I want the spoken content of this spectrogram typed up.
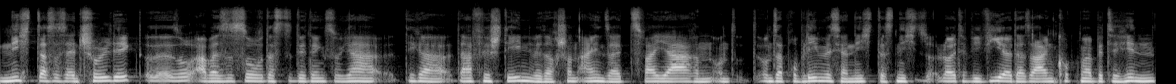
nicht, dass es entschuldigt oder so, aber es ist so, dass du dir denkst, so, ja, Digga, dafür stehen wir doch schon ein seit zwei Jahren und unser Problem ist ja nicht, dass nicht Leute wie wir da sagen, guckt mal bitte hin.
